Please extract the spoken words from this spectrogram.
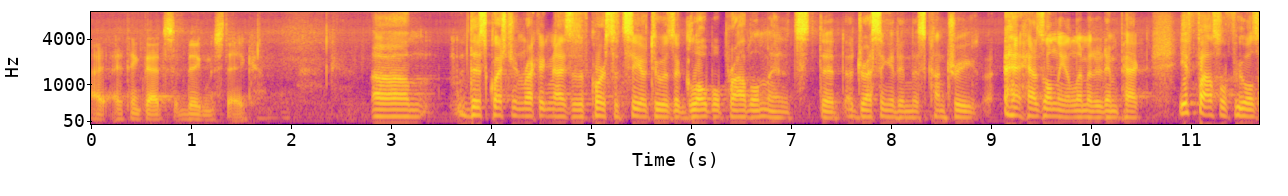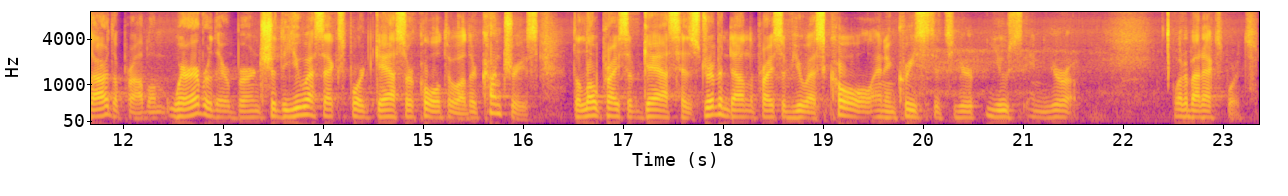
I, I think that's a big mistake. Um, this question recognizes, of course, that CO2 is a global problem and it's that addressing it in this country has only a limited impact. If fossil fuels are the problem, wherever they're burned, should the U.S. export gas or coal to other countries? The low price of gas has driven down the price of U.S. coal and increased its use in Europe. What about exports?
